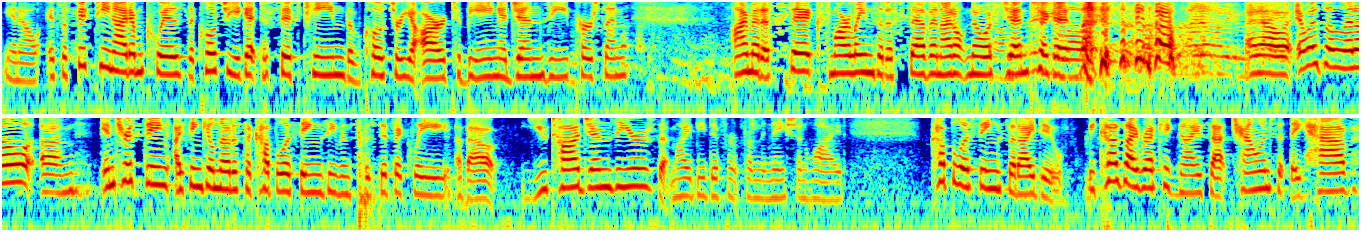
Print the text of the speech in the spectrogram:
you know, it's a 15 item quiz. The closer you get to 15, the closer you are to being a Gen Z person. I'm at a six. Marlene's at a seven. I don't know if Jen took it. I know. I know. It was a little um, interesting. I think you'll notice a couple of things, even specifically about Utah Gen Zers, that might be different from the nationwide couple of things that I do. Because I recognize that challenge that they have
